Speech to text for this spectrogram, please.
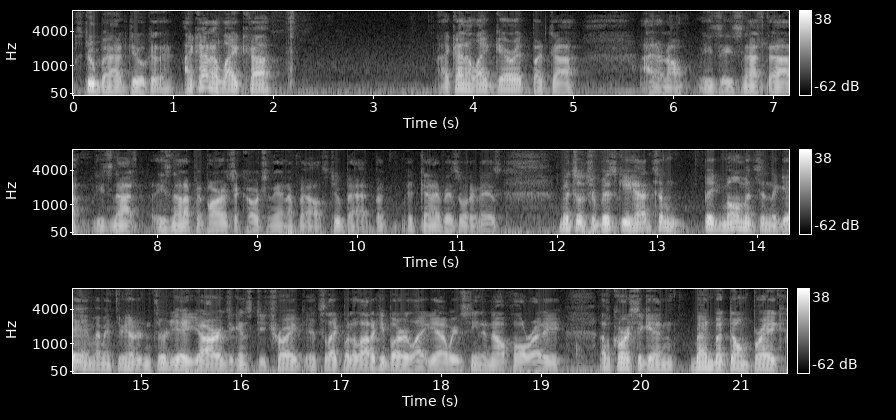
it's too bad too. I kind of like uh, I kind of like Garrett, but uh, I don't know. He's he's not uh, he's not he's not up to par as a coach in the NFL. It's too bad, but it kind of is what it is. Mitchell Trubisky had some big moments in the game. I mean, 338 yards against Detroit. It's like, but a lot of people are like, yeah, we've seen enough already. Of course, again, bend but don't break.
